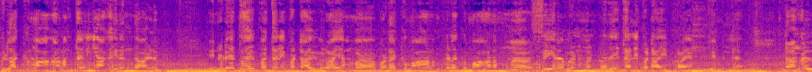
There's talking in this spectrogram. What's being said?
கிழக்கு மாகாணம் தனியாக இருந்தாலும் என்னுடைய தனிப்ப தனிப்பட்ட அபிப்பிராயம் வடக்கு மாகாணம் கிழக்கு மாகாணம் சேர வேண்டும் என்பது தனிப்பட்ட அபிப்பிராயம் முக்கியமில்லை. நாங்கள்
